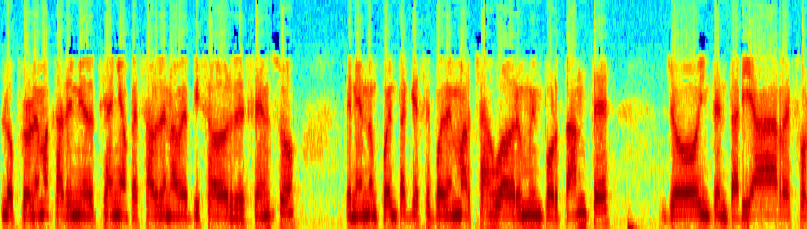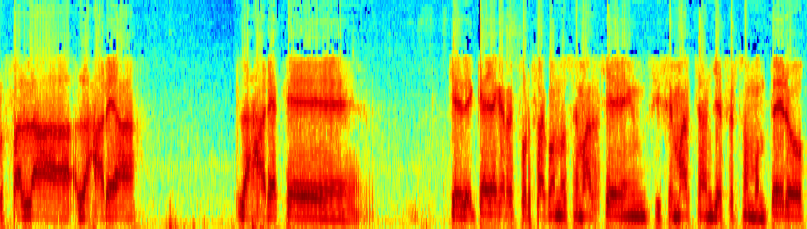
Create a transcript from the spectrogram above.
los problemas que ha tenido este año a pesar de no haber pisado el descenso, teniendo en cuenta que se pueden marchar jugadores muy importantes, yo intentaría reforzar las áreas las áreas que, que, haya que reforzar cuando se marchen, si se marchan Jefferson Montero,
